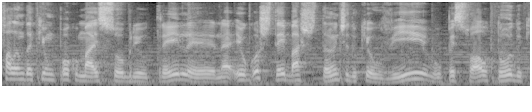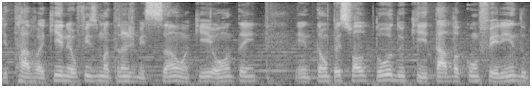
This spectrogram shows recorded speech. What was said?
Falando aqui um pouco mais sobre o trailer, né? Eu gostei bastante do que eu vi, o pessoal todo que estava aqui, né? Eu fiz uma transmissão aqui ontem, então o pessoal todo que estava conferindo,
